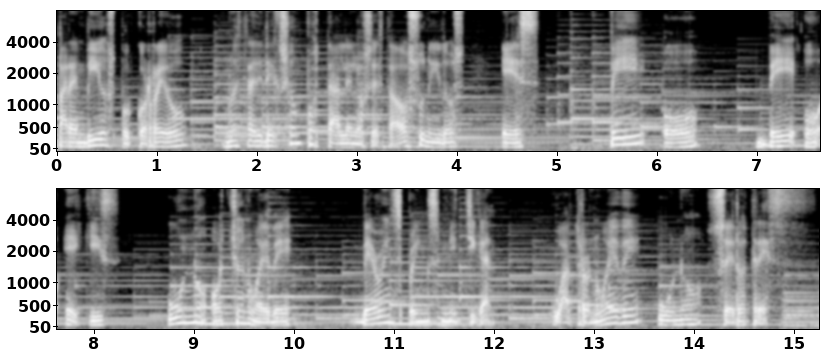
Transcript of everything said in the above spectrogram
Para envíos por correo, nuestra dirección postal en los Estados Unidos es PO BOX 189 Bering Springs, Michigan 49103.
